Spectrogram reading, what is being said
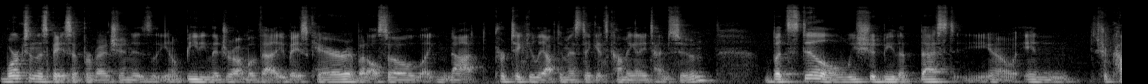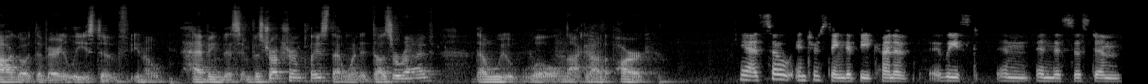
works in the space of prevention is you know beating the drum of value-based care but also like not particularly optimistic it's coming anytime soon but still we should be the best you know in chicago at the very least of you know having this infrastructure in place that when it does arrive that we will knock it out of the park yeah it's so interesting to be kind of at least in in this system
